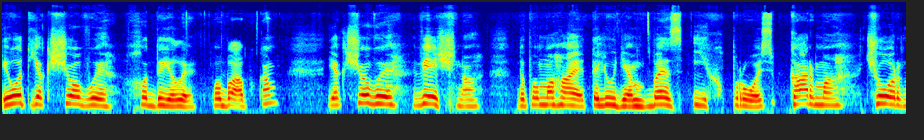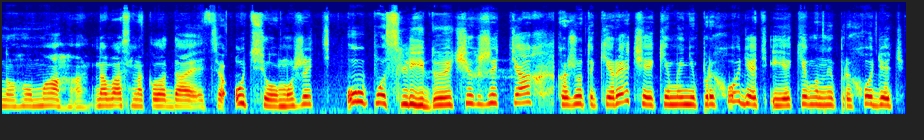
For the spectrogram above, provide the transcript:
І от якщо ви ходили по бабкам, якщо ви вічно допомагаєте людям без їх просьб, карма чорного мага на вас накладається у цьому житті. У послідуючих життях кажу такі речі, які мені приходять, і які вони приходять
